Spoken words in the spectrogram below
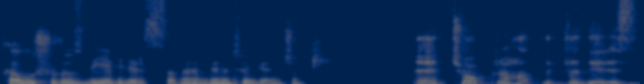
kavuşuruz diyebiliriz sanırım değil mi Tülgüncüm? Evet, çok rahatlıkla deriz.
